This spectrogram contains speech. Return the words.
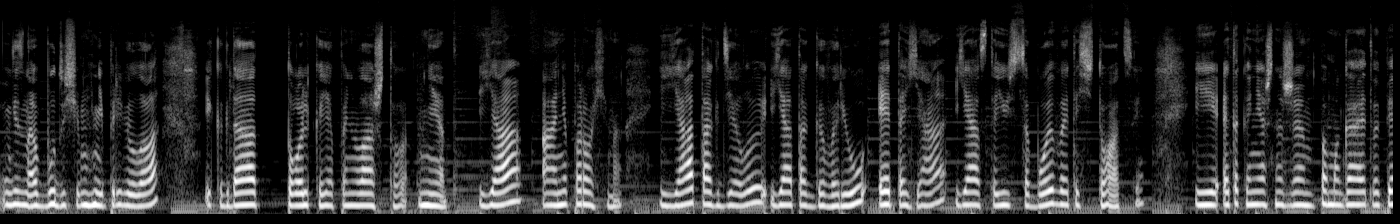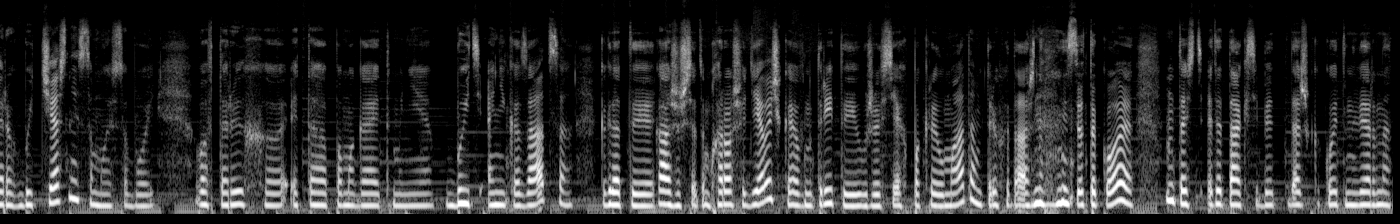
не знаю, будущему не привела. И когда только я поняла, что нет, я Аня Порохина, и я так делаю, я так говорю, это я, я остаюсь собой в этой ситуации. И это, конечно же, помогает, во-первых, быть честной самой собой, во-вторых, э, это помогает мне быть, а не казаться, когда ты кажешься там хорошей девочкой, а внутри ты уже всех покрыл матом трехэтажным и все такое. Ну, то есть это так себе, даже какое-то, наверное,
